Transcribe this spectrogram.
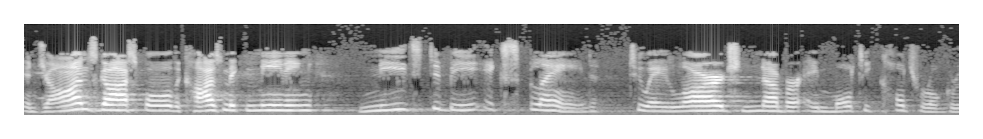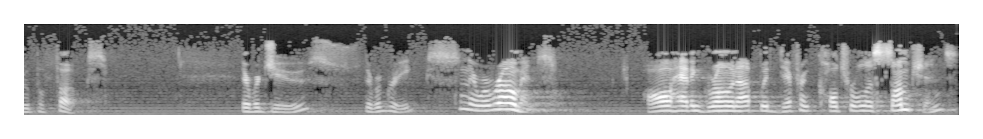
in John's gospel, the cosmic meaning needs to be explained to a large number, a multicultural group of folks. There were Jews, there were Greeks, and there were Romans, all having grown up with different cultural assumptions.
